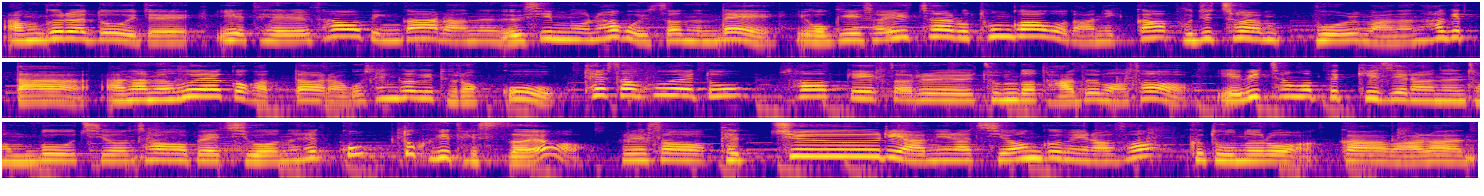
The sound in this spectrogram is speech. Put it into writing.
안 그래도 이제 이게 될 사업인가라는 의심을 하고 있었는데 여기에서 1차로 통과하고 나니까 부딪혀 볼 만은 하겠다. 안 하면 후회할 것 같다라고 생각이 들었고 퇴사 후에도 사업 계획서를 좀 더 다듬어서 예비 창업 패키지라는 정부 지원 사업에 지원을 했고 또 그게 됐어요. 그래서 대출이 아니라 지원금이라서 그 돈으로 아까 말한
